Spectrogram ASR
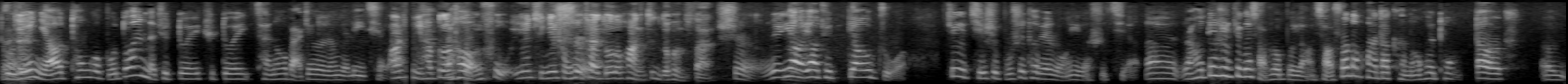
主角你要通过不断的去堆去堆，才能够把这个人给立起来。而且你还不能重复，因为情节重复太多的话，你自己就很烦。是，要要去雕琢。这个其实不是特别容易的事情，嗯，然后电视剧跟小说不一样，小说的话，它可能会通到呃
